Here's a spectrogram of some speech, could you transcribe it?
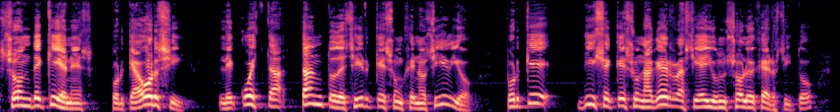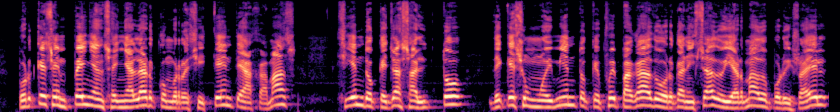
son de quienes, porque a Orsi le cuesta tanto decir que es un genocidio, ¿por qué dice que es una guerra si hay un solo ejército? ¿Por qué se empeña en señalar como resistente a Hamas, siendo que ya saltó de que es un movimiento que fue pagado, organizado y armado por Israel,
